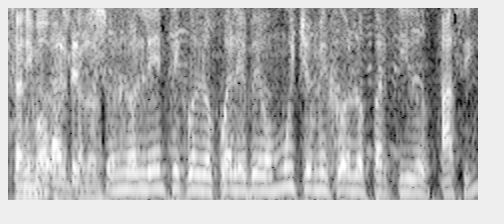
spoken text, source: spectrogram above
Se animó por el calor. Son los lentes con los cuales veo mucho mejor los partidos. Ah, sí.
